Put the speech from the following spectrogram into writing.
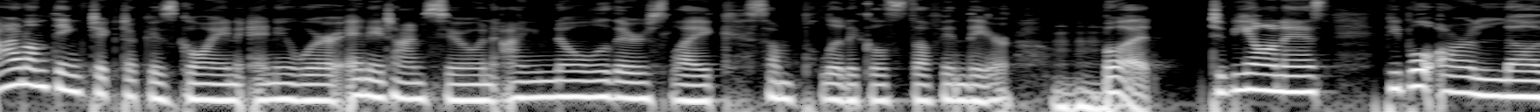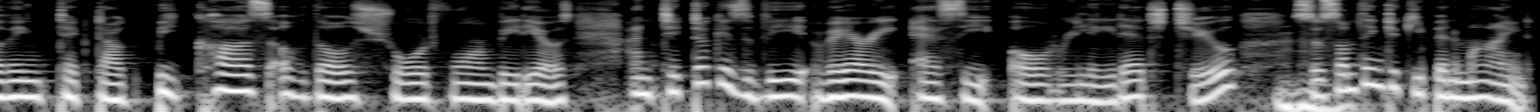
I don't think TikTok is going anywhere anytime soon. I know there's like some political stuff in there, mm-hmm. but to be honest, people are loving TikTok because of those short form videos. And TikTok is very SEO related too. Mm-hmm. So, something to keep in mind.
